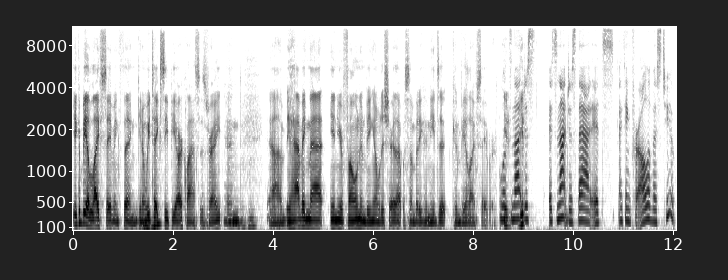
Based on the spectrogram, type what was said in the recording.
it can be a life-saving thing. You know we take cpr classes right? And um, having that in your phone and being able to share that with somebody who needs it can be a lifesaver. Well, it's not you- just it's not just that. It's I think for all of us too.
